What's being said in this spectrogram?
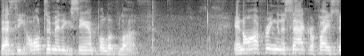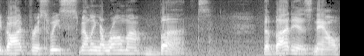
That's the ultimate example of love. An offering and a sacrifice to God for a sweet smelling aroma, but the but is now,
